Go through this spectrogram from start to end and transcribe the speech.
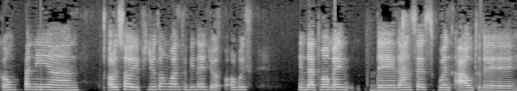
company and also if you don't want to be there you always in that moment the dancers went out to the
